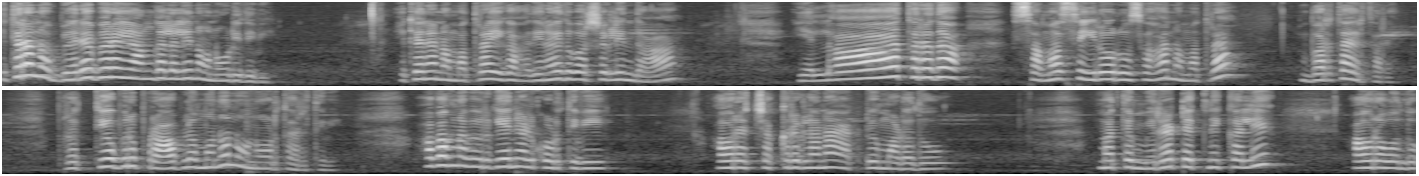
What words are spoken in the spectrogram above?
ಈ ಥರ ನಾವು ಬೇರೆ ಬೇರೆ ಆ್ಯಂಗಲಲ್ಲಿ ನಾವು ನೋಡಿದ್ದೀವಿ ಏಕೆಂದರೆ ನಮ್ಮ ಹತ್ರ ಈಗ ಹದಿನೈದು ವರ್ಷಗಳಿಂದ ಎಲ್ಲ ಥರದ ಸಮಸ್ಯೆ ಇರೋರು ಸಹ ನಮ್ಮ ಹತ್ರ ಬರ್ತಾ ಇರ್ತಾರೆ. ಪ್ರತಿಯೊಬ್ಬರು ಪ್ರಾಬ್ಲಮನ್ನು ನಾವು ನೋಡ್ತಾ ಇರ್ತೀವಿ. ಆವಾಗ ನಾವು ಇವ್ರಿಗೇನು ಹೇಳ್ಕೊಡ್ತೀವಿ? ಅವರ ಚಕ್ರಗಳನ್ನು ಆ್ಯಕ್ಟಿವ್ ಮಾಡೋದು. ಮತ್ತು ಮಿರ ಟೆಕ್ನಿಕಲ್ಲಿ ಅವರ ಒಂದು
